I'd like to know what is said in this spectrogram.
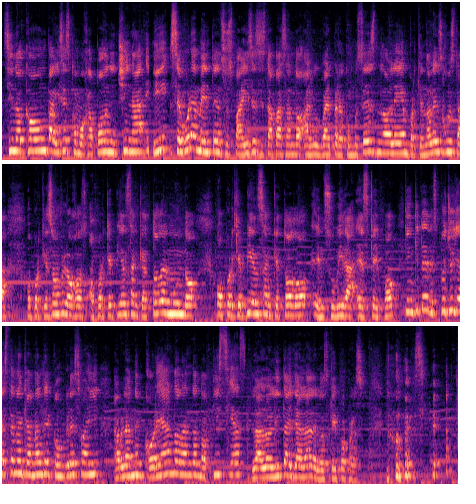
sino con países como Japón y China y seguramente en sus países está pasando algo igual, pero como ustedes no leen porque no les gusta o porque son flojos o porque piensan que a todo el mundo o porque piensan que todo en su vida es K-pop, quien quite después yo ya está en el canal del Congreso ahí hablando en coreano, dando noticias, la Lolita Yala de los K-popers.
